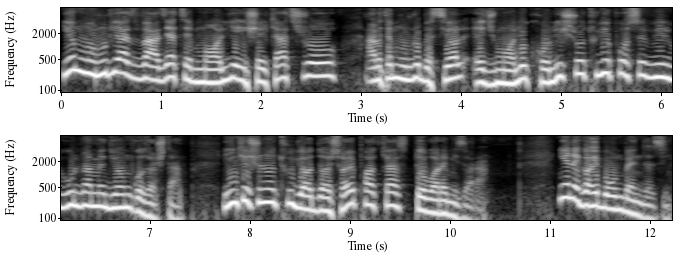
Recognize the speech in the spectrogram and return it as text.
یه مروری از وضعیت مالی این شرکت رو البته مرور بسیار اجمالی و کلیش رو توی پست ویرگول و مدیوم گذاشتم. لینکشون رو تو یادداشت های پادکست دوباره می‌ذارم. یه نگاهی به اون بندازیم.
